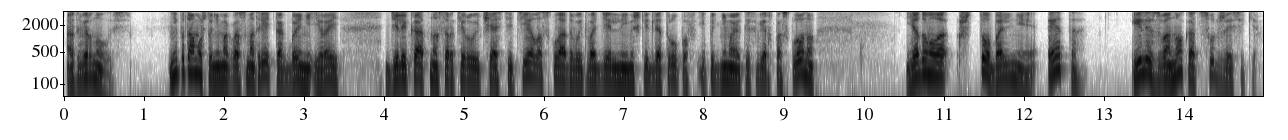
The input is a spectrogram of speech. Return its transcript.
Отвернулась. Не потому, что не могла смотреть, как Бенни и Рэй деликатно сортируют части тела, складывают в отдельные мешки для трупов и поднимают их вверх по склону. Я думала, что больнее, это или звонок отцу Джессики.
